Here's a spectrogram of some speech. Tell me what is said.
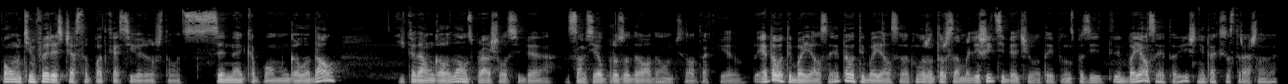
по-моему, Тим Феррис часто в подкасте говорил, что вот Сенека, по-моему, голодал, и когда он голодал, он спрашивал себя, сам себе вопрос задавал, да, он писал так, этого ты боялся, этого ты боялся, вот можно то же самое лишить себя чего-то и потом спросить, ты боялся этого, видишь, не так все страшно, да?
